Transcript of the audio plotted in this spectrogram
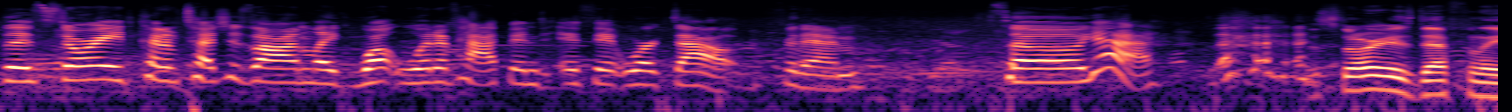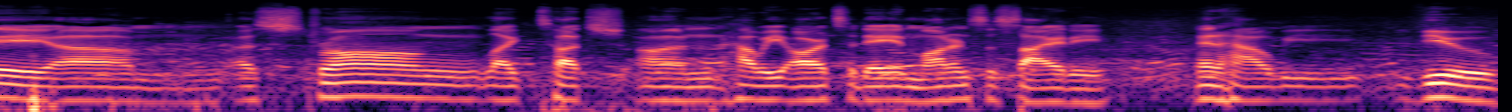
the story kind of touches on like what would have happened if it worked out for them. So yeah. the story is definitely um, a strong like touch on how we are today in modern society and how we view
